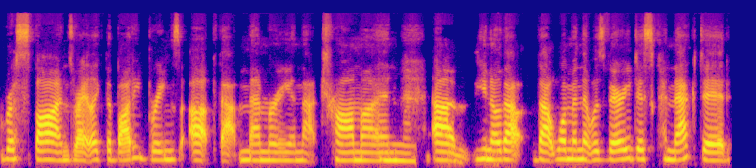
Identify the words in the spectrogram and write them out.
responds right? Like the body brings up that memory and that trauma and mm-hmm. um, you know that that woman that was very disconnected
